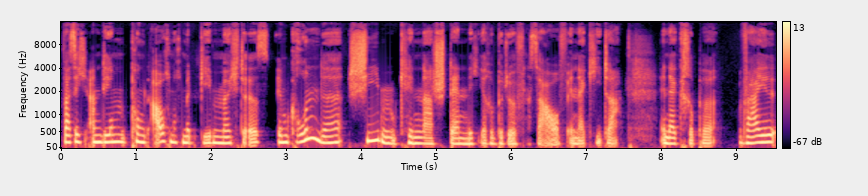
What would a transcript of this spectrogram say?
Was ich an dem Punkt auch noch mitgeben möchte, ist, im Grunde schieben Kinder ständig ihre Bedürfnisse auf in der Kita, in der Krippe weil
